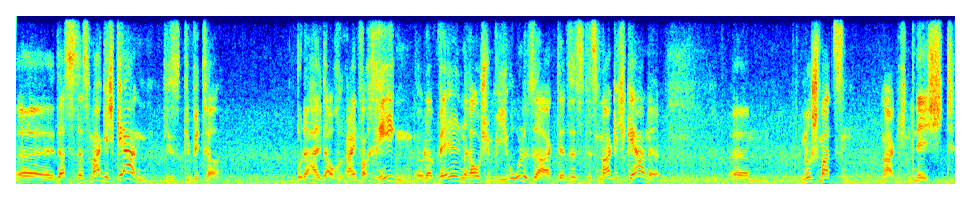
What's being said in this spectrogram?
Äh, das, das mag ich gern, dieses Gewitter. Oder halt auch einfach Regen oder Wellenrauschen, wie Ole sagt. Das, das mag ich gerne. Ähm, nur schmatzen mag ich nicht.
